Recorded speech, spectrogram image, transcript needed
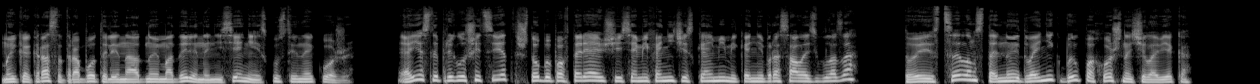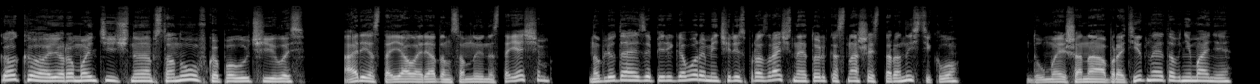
Мы как раз отработали на одной модели нанесения искусственной кожи. А если приглушить свет, чтобы повторяющаяся механическая мимика не бросалась в глаза, то и в целом стальной двойник был похож на человека. «Какая романтичная обстановка получилась!» Ария стояла рядом со мной настоящим, наблюдая за переговорами через прозрачное только с нашей стороны стекло. Думаешь, она обратит на это внимание?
